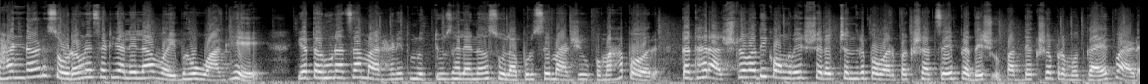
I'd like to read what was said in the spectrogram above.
भांडण सोडवण्यासाठी आलेला वैभव वाघे या तरुणाचा मारहाणीत मृत्यू झाल्यानं सोलापूरचे माजी उपमहापौर तथा राष्ट्रवादी काँग्रेस शरदचंद्र पवार पक्षाचे प्रदेश उपाध्यक्ष प्रमोद गायकवाड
